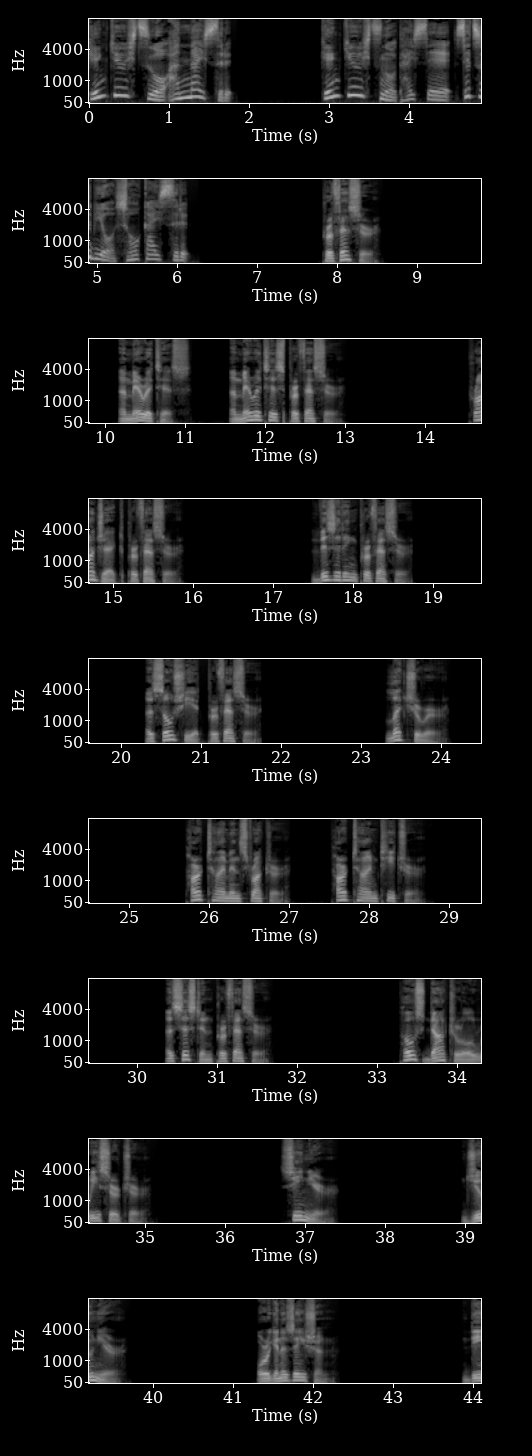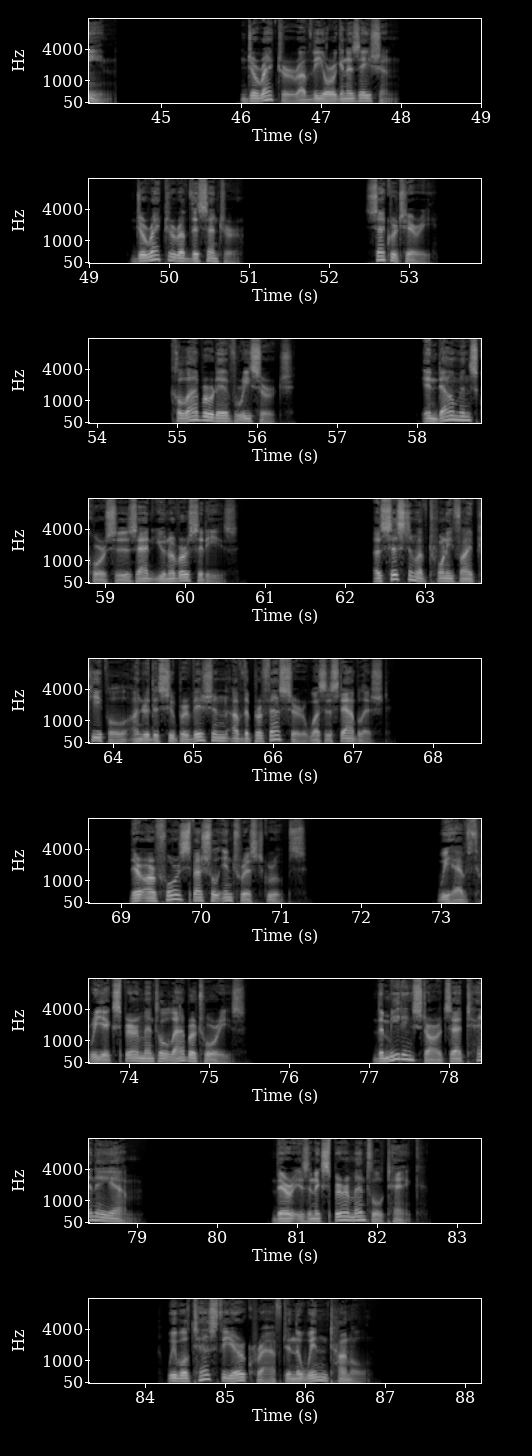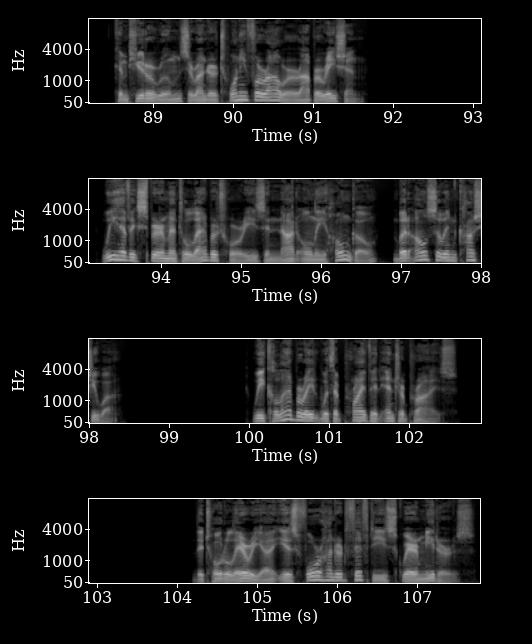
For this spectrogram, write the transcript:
研究室を案内する。研究室の体制、設備を紹介する。 Professor. Emeritus. Emeritus professor. Project professor. Visiting professor. Associate professor. Lecturer. Part-time instructor. Part-time teacher. Assistant professor. Postdoctoral researcher. Senior. Junior. Organization. Dean. Director of the organization. Director of the center. Secretary. Collaborative research. Endowments courses at universities. A system of 25 people under the supervision of the professor was established. There are four special interest groups. We have three experimental laboratories. The meeting starts at 10 a.m. There is an experimental tank. We will test the aircraft in the wind tunnel. Computer rooms are under 24 hour operation. We have experimental laboratories in not only Hongo, but also in Kashiwa. We collaborate with a private enterprise. The total area is 450 square meters.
